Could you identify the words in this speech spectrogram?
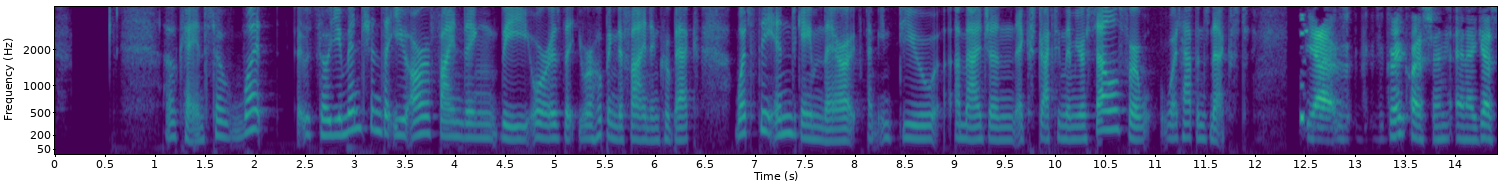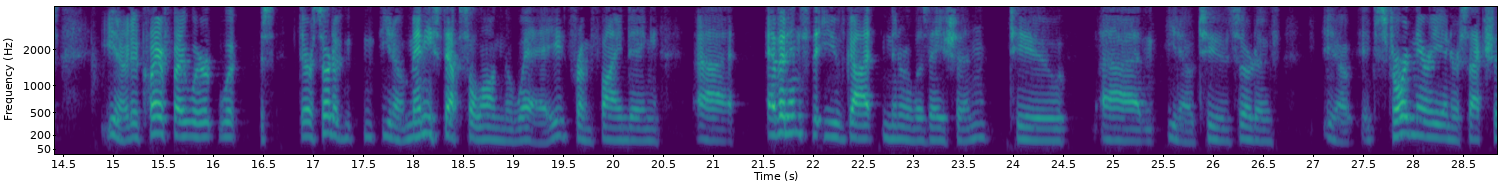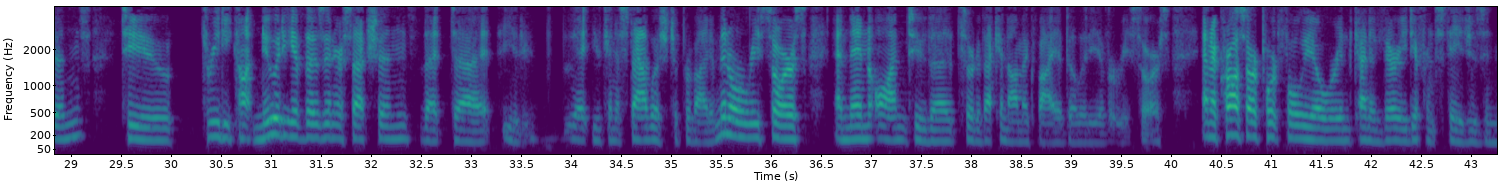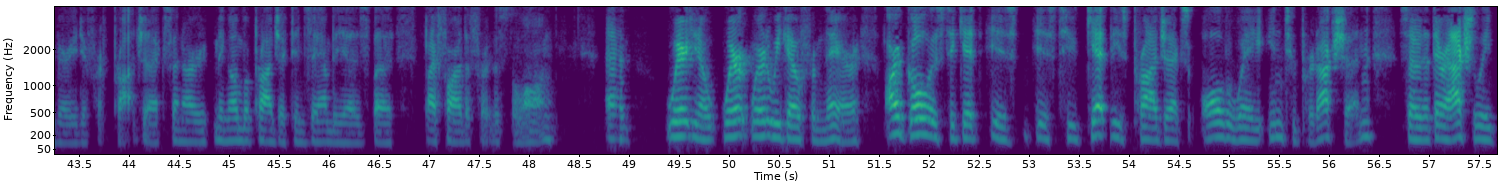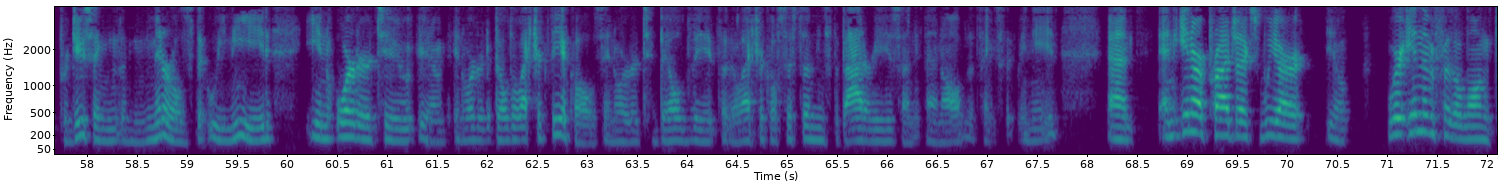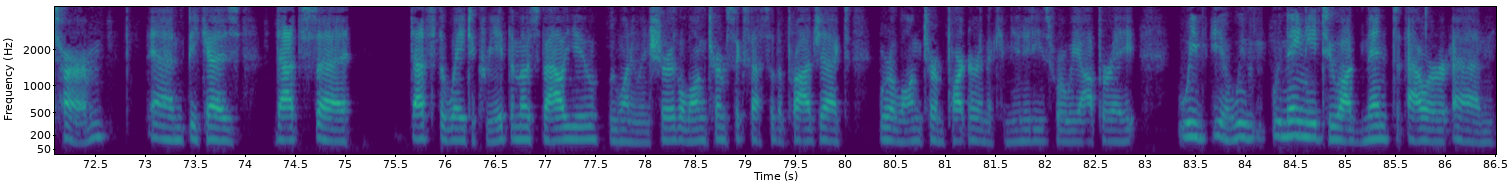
Okay, and so what so you mentioned that you are finding the ores that you were hoping to find in Quebec. What's the end game there? I mean, do you imagine extracting them yourself, or what happens next? Yeah, it's a great question, and I guess you know to clarify, we're, we're there are sort of you know many steps along the way from finding uh, evidence that you've got mineralization to um, you know to sort of you know extraordinary intersections to 3D continuity of those intersections that uh, you, that you can establish to provide a mineral resource, and then on to the sort of economic viability of a resource. And across our portfolio, we're in kind of very different stages in very different projects. And our Mingomba project in Zambia is the by far the furthest along. And where you know where where do we go from there? Our goal is to get is is to get these projects all the way into production so that they're actually producing the minerals that we need in order to you know in order to build electric vehicles in order to build the, the electrical systems the batteries and and all the things that we need. And and in our projects we are you know we're in them for the long term and because that's uh, that's the way to create the most value. We want to ensure the long-term success of the project. We're a long-term partner in the communities where we operate. We, you know, we we may need to augment our um,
